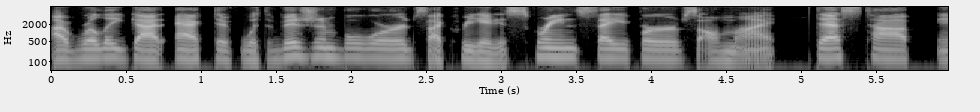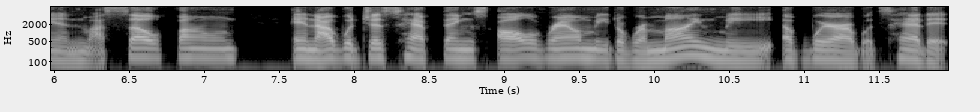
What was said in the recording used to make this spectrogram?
I really got active with vision boards. I created screensavers on my desktop and my cell phone. And I would just have things all around me to remind me of where I was headed,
